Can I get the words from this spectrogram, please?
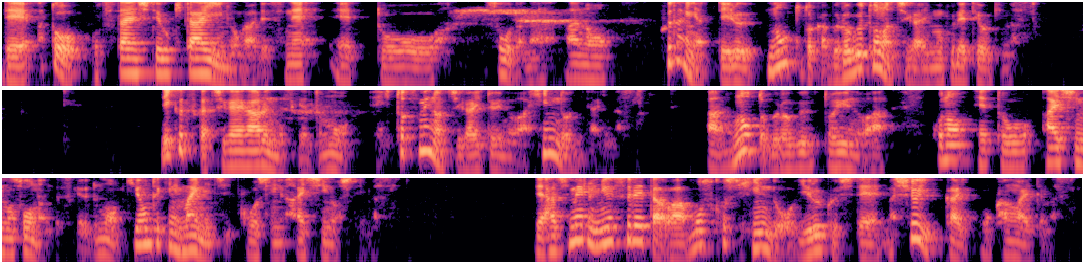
で、あとお伝えしておきたいのがですね、えっと、そうだな、あの、普段やっているノートとかブログとの違いも触れておきます。いくつか違いがあるんですけれども、一つ目の違いというのは頻度になります。あの note、ブログというのは、この、えっと、配信もそうなんですけれども、基本的に毎日更新、配信をしています。で、始めるニュースレターはもう少し頻度を緩くして、週1回を考えています。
